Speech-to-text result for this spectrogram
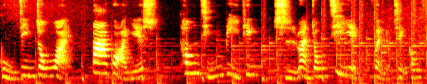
古今中外八卦野史，通勤必听。史乱中企业股份有限公司。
